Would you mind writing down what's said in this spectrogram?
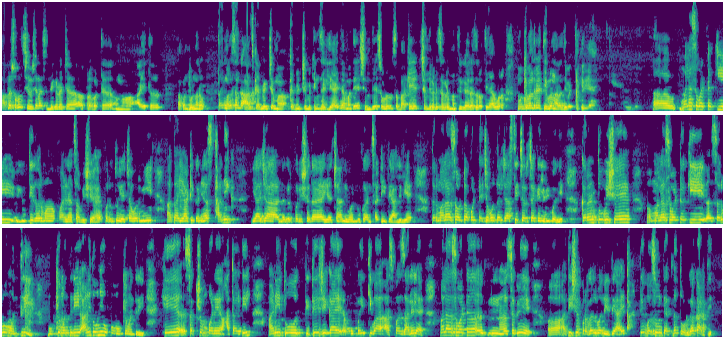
आपल्यासोबत शिवसेना शिंदेगडाच्या प्रवक्त्या आहेत आपण बोलणार आहोत. ताई मला सांगा आज कॅबिनेटची कॅबिनेटची मिटिंग झालेली आहे. त्यामध्ये शिंदे सोडून बाकी शिंदेकडे सगळे मंत्री गैरहजर होते. यावर मुख्यमंत्र्यांनी तीव्र नाराजी व्यक्त केली आहे. मला असं वाटतं की युती धर्म पाळण्याचा विषय आहे. परंतु याच्यावर मी आता या ठिकाणी आज स्थानिक या ज्या नगरपरिषदा आहे याच्या निवडणुकांसाठी इथे आलेली आहे. तर मला असं वाटतं आपण त्याच्याबद्दल जास्ती चर्चा केलेली बरी. कारण तो विषय मला असं वाटतं की सर्व मंत्री मुख्यमंत्री आणि दोन्ही उपमुख्यमंत्री हे सक्षमपणे हाताळतील. आणि तो तिथे जे काय मुंबईत किंवा आसपास झालेलं आहे मला असं वाटतं सगळे अतिशय प्रगल्भ नेते आहेत ते बसून त्यातनं तोडगा काढतील.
